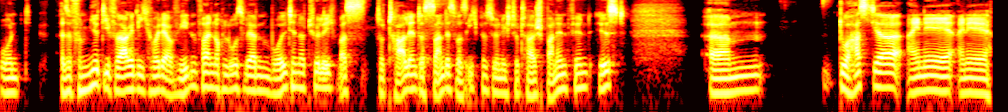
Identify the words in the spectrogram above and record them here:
Und also von mir die Frage, die ich heute auf jeden Fall noch loswerden wollte natürlich, was total interessant ist, was ich persönlich total spannend finde, ist, ähm, du hast ja eine, eine,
